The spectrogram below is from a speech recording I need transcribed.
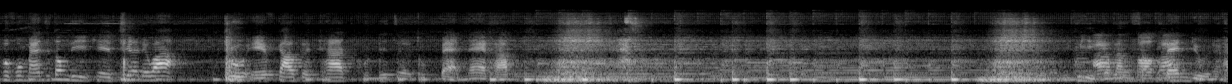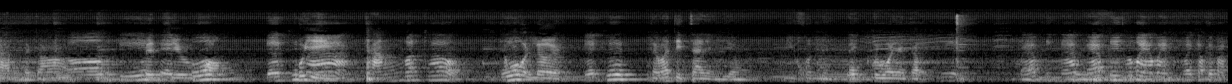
p e r f o r m a n c e จะต้องดีเคเชื่อได้ว่า True F ก้าวเกินคาดคุณได้เจอทุกแบบแน่ครับตอนนี้ผู้หญิงกำลังซ้อมเต้นอยู่นะครับ แล้วก็อ๋อเมื่อกี้เป็นคิวของเดินขึ้นผู้หญิงมาทั้ง ค่อนเข้า ทั้งหมดเลยเดินขึ้นแต่ว่าติดใจอย่างเดียว มีคนหนึ่งแต่งตัวอย่างกับแป๊บหนึงนะแป๊บหนึงเอาใหม่เอาใหม่ถอยกลับไปก่อน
